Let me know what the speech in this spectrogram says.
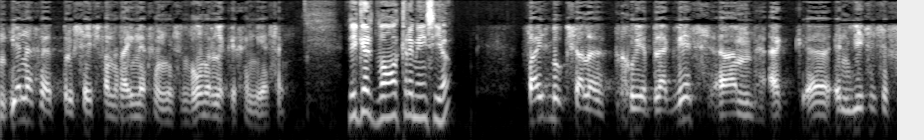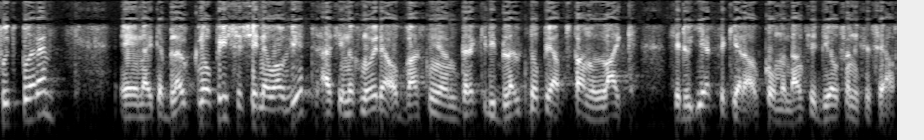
in enige proses van reiniging is wonderlike genesing. Richard, waar kry mense jou? Facebook sal 'n goeie plek wees. Ehm um, ek uh, in Jesus se voetspore en hy het 'n blou knoppie, soos jy nou al weet. As jy nog nooit daarop was nie, dan druk jy die blou knoppie op staan like. As jy die eerste keer al kom en dan sê deel van die gesels.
